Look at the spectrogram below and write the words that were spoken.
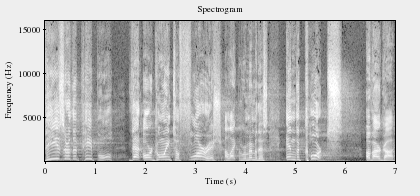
these are the people that are going to flourish. I like to remember this in the courts of our God.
